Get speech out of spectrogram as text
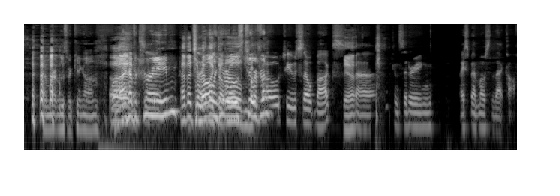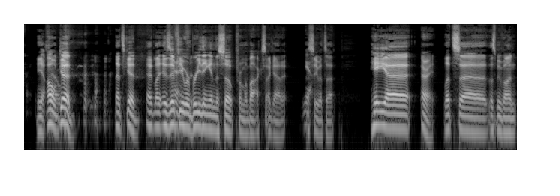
My Martin Luther King on. Oh, I I- have a dream. I thought you were all like the heroes, old- children. Go to soapbox. Yeah. Uh, considering I spent most of that coughing. Yeah. Oh, good. That's good. Uh, As if you were breathing in the soap from a box. I got it. Yeah. Let's see what's up. Hey, uh, all right. Let's uh let's move on.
